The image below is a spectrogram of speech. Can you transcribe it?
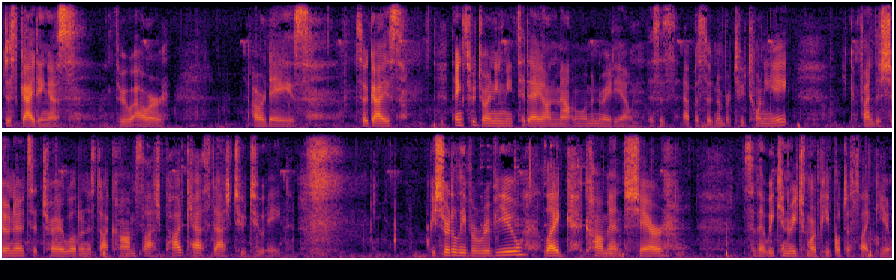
just guiding us through our our days. So guys, thanks for joining me today on Mountain Woman Radio. This is episode number 228. You can find the show notes at trayerwilderness.com slash podcast dash 228. Be sure to leave a review, like, comment, share, so that we can reach more people just like you.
